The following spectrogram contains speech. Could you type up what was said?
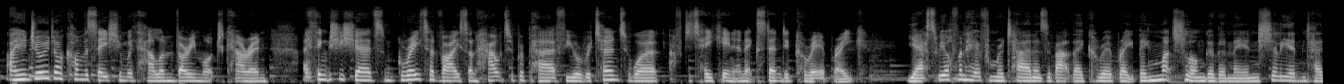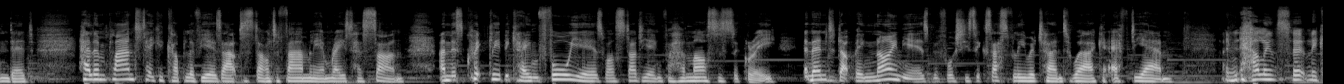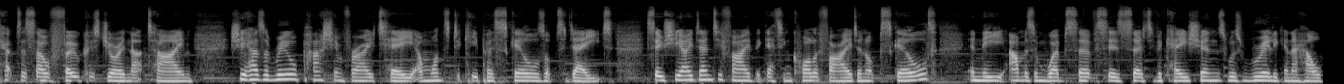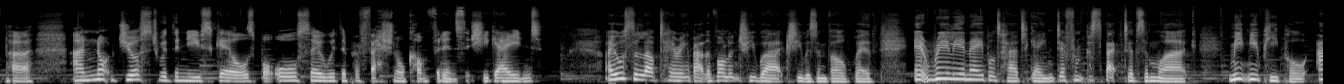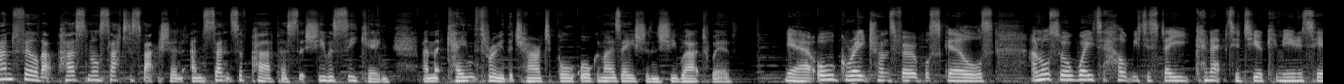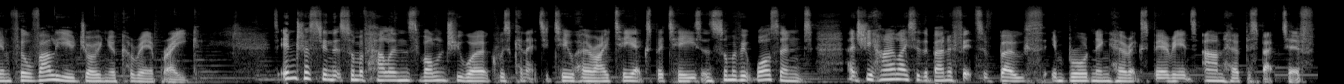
I enjoyed our conversation with Helen very much, Karen. I think she shared some great advice on how to prepare for your return to work after taking an extended career break. Yes, we often hear from returners about their career break being much longer than they initially intended. Helen planned to take a couple of years out to start a family and raise her son, and this quickly became four years while studying for her master's degree and ended up being nine years before she successfully returned to work at FDM. And Helen certainly kept herself focused during that time. She has a real passion for IT and wanted to keep her skills up to date. So she identified that getting qualified and upskilled in the Amazon Web Services certifications was really going to help her. And not just with the new skills, but also with the professional confidence that she gained. I also loved hearing about the voluntary work she was involved with. It really enabled her to gain different perspectives and work, meet new people, and feel that personal satisfaction and sense of purpose that she was seeking and that came through the charitable organisations she worked with. Yeah, all great transferable skills and also a way to help you to stay connected to your community and feel valued during your career break. It's interesting that some of Helen's voluntary work was connected to her IT expertise and some of it wasn't. And she highlighted the benefits of both in broadening her experience and her perspective.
